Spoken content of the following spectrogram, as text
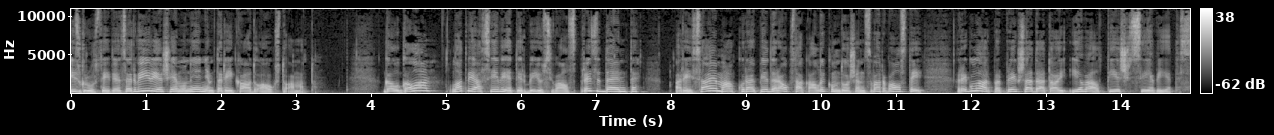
izgrūstīties ar vīriešiem un ieņemt arī kādu augstu amatu. Galu galā Latvijā sieviete ir bijusi valsts prezidente, arī saimā, kurai pieder augstākā likumdošanas vara valstī, regulāri par priekšsēdētāju ievēl tieši sievietes.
